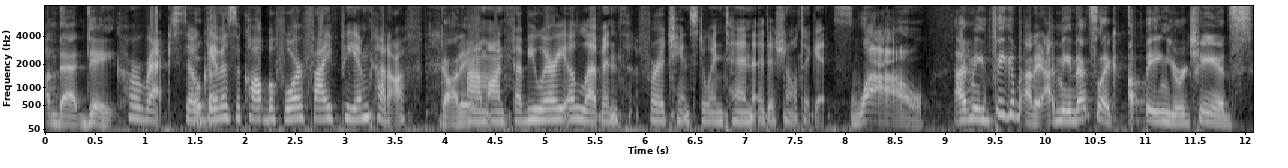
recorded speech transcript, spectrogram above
on that date. Correct. So Okay. give us a call before 5 p.m. cutoff. Got it. Um, on February 11th for a chance to win 10 additional tickets. Wow. I mean, think about it. I mean, that's like upping your chance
